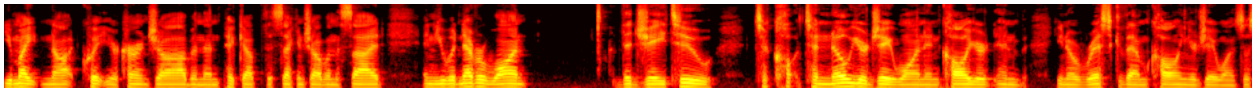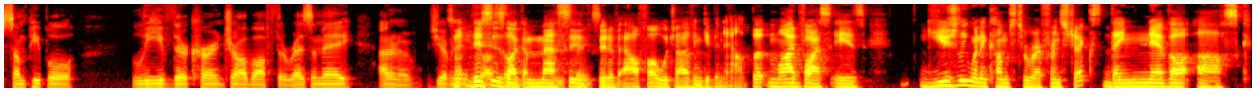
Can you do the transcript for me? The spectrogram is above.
you might not quit your current job and then pick up the second job on the side and you would never want the J2 to call, to know your J1 and call your and you know risk them calling your J1 so some people leave their current job off their resume i don't know do you have So any this is like a massive bit of alpha, which I haven't given out. But my advice is usually when it comes to reference checks, they never ask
